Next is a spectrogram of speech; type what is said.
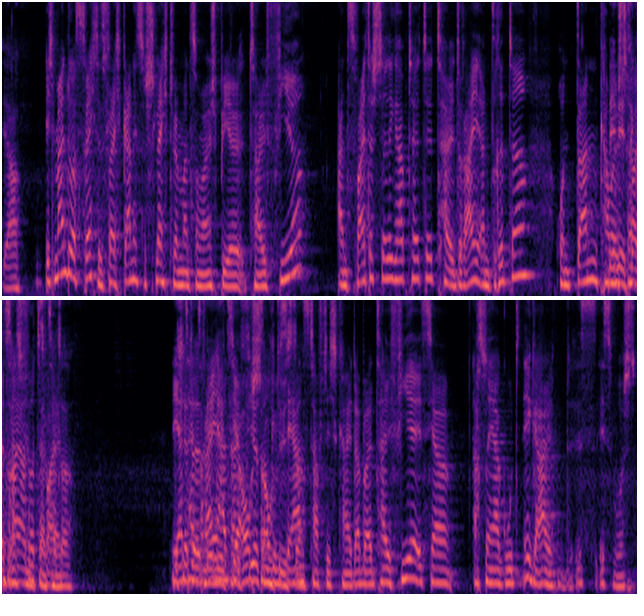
Ja. Ich meine, du hast recht, ist vielleicht gar nicht so schlecht, wenn man zum Beispiel Teil 4 an zweiter Stelle gehabt hätte, Teil 3 an dritter und dann kann man nee, nee, Teil 3 an vierter Teil. Ja, Teil 3 nee, hat Teil ja auch schon eine gewisse düster. Ernsthaftigkeit, aber Teil 4 ist ja, ach so, ja gut, egal, ist, ist wurscht.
